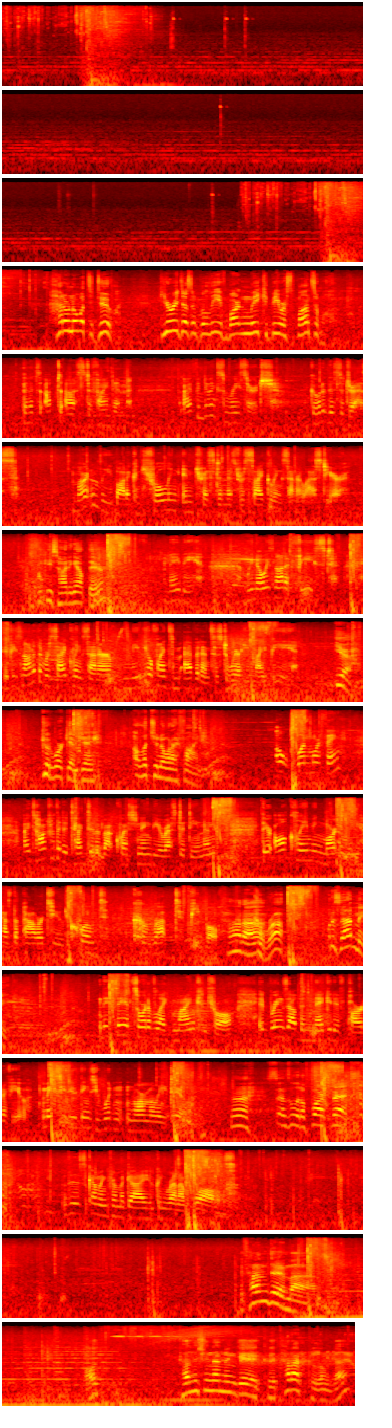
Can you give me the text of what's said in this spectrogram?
I don't know what to do. Yuri doesn't believe Martin Lee could be responsible. Then it's up to us to find him. I've been doing some research. Go to this address. Martin Lee bought a controlling interest in this recycling center last year. Think he's hiding out there? Maybe. We know he's not at Feast. If he's not at the recycling center, maybe you'll find some evidence as to where he might be. Yeah. Good work, MJ. I'll let you know what I find. Oh, one more thing. I talked with a detective about questioning the arrested demons. They're all claiming Martin Lee has the power to, quote, corrupt people. Corrupt? What does that mean? They say it's sort of like mind control. It brings out the negative part of you. Makes you do things you wouldn't normally do. Uh, sounds a little far-fetched. This coming from a guy who can run up walls. 그 사람들 막 어, 변신하는 게 그 타락 그건가?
